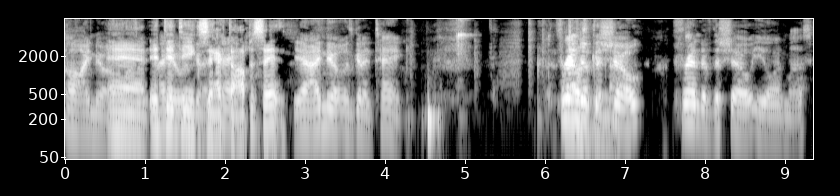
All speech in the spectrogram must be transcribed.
Oh, I knew it. And it did the exact tank. opposite. Yeah, I knew it was going to tank. Friend of the show, night. friend of the show, Elon Musk.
